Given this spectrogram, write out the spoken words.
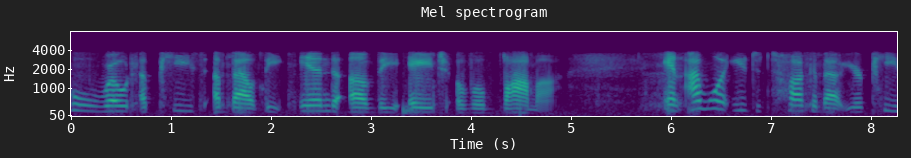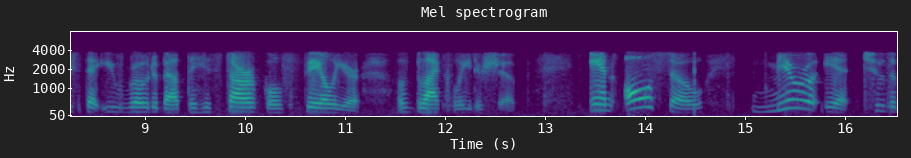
who wrote a piece about the end of the age of Obama. And I want you to talk about your piece that you wrote about the historical failure of black leadership. And also mirror it to the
